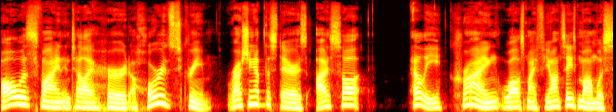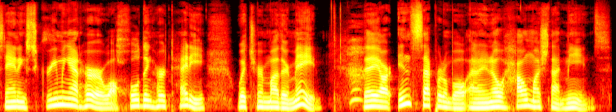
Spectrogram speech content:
All was fine until I heard a horrid scream. Rushing up the stairs, I saw Ellie crying whilst my fiance's mom was standing screaming at her while holding her teddy, which her mother made. They are inseparable, and I know how much that means.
